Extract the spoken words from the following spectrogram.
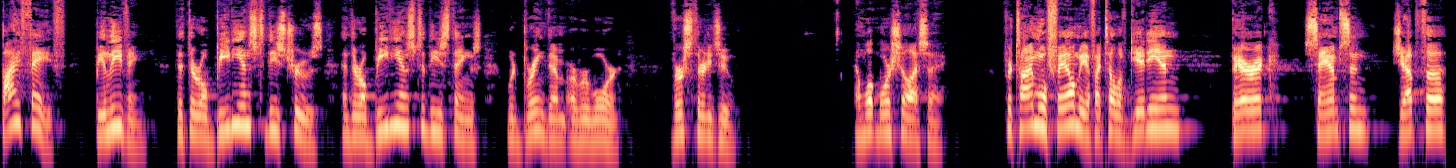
by faith, believing that their obedience to these truths and their obedience to these things would bring them a reward. Verse 32. And what more shall I say? For time will fail me if I tell of Gideon, Barak, Samson, Jephthah,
